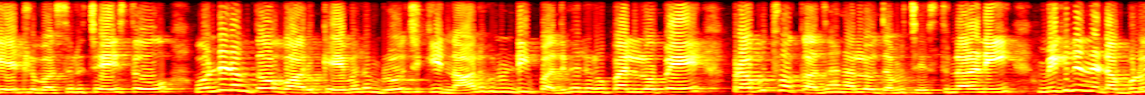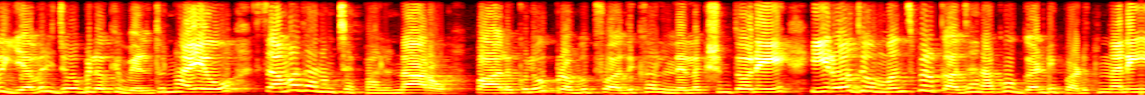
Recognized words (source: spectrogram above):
గేట్లు వసూలు చేయిస్తూ ఉండడంతో వారు కేవలం రోజుకి నాలుగు నుండి పదివేల రూపాయల లోపే ప్రభుత్వ ఖజానాల్లో జమ చేస్తున్నారని మిగిలిన డబ్బులు ఎవరి జోబులోకి వెళ్తున్నాయో సమాధానం చెప్పాలన్నారు. పాలకులు ప్రభుత్వ అధికారుల నిర్లక్ష్యంతోనే ఈ రోజు మున్సిపల్ ఖజానాకు గండి పడుతుందని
